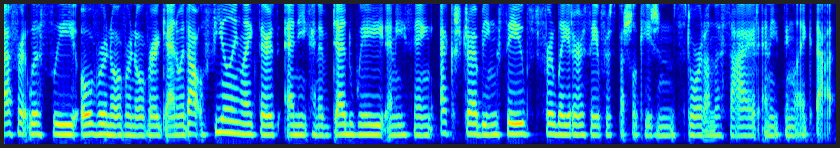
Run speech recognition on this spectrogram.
effortlessly over and over and over again without feeling like there's any kind of dead weight, anything extra being saved for later powder saved for special occasions, stored on the side, anything like that.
